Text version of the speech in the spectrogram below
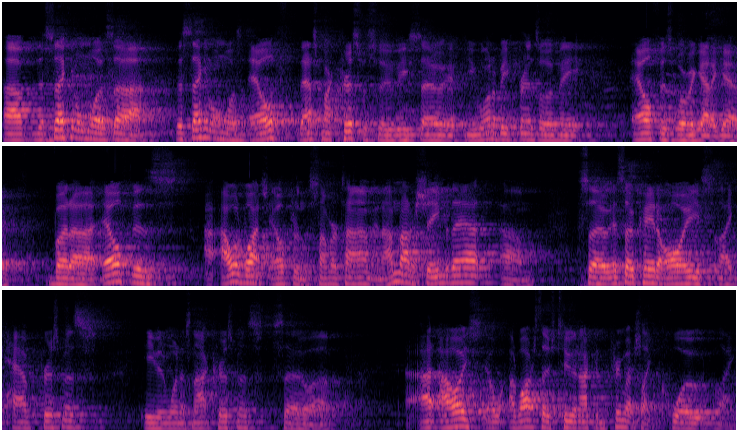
Uh, the second one was uh, the second one was Elf. That's my Christmas movie. So if you want to be friends with me, Elf is where we got to go. But uh, Elf is I would watch Elf during the summertime, and I'm not ashamed of that. Um, so it's okay to always like have Christmas, even when it's not Christmas. So uh, I, I, always I watch those two, and I can pretty much like quote like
